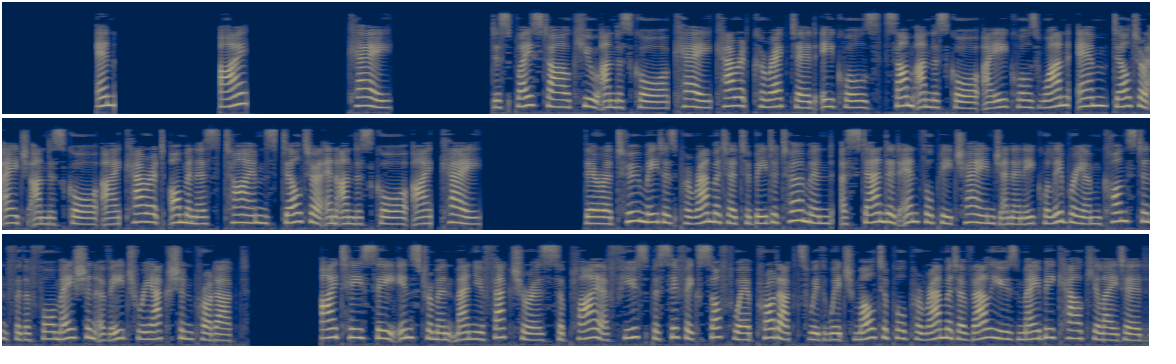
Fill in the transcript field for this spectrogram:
N I K display style q underscore k caret corrected equals sum underscore i equals one m delta h underscore i caret ominous times delta n underscore i k. There are two meters parameter to be determined, a standard enthalpy change and an equilibrium constant for the formation of each reaction product. ITC instrument manufacturers supply a few specific software products with which multiple parameter values may be calculated.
